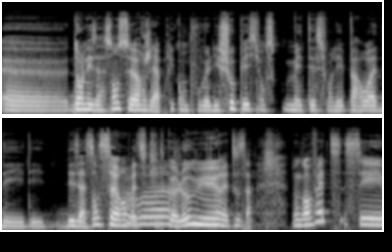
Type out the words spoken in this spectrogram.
Euh, dans les ascenseurs, j'ai appris qu'on pouvait les choper si on se mettait sur les parois des, des, des ascenseurs, en fait, si tu te colles au mur et tout ça. Donc en fait, c'est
